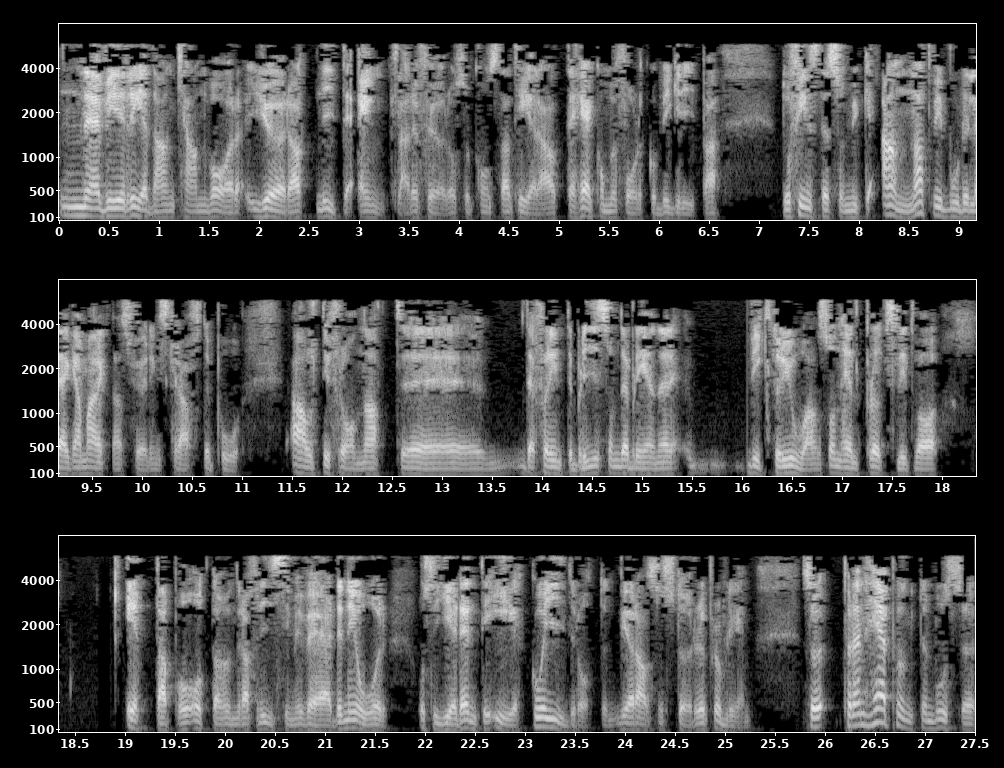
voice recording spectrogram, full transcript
när vi redan kan vara, göra lite enklare för oss och konstatera att det här kommer folk att begripa. Då finns det så mycket annat vi borde lägga marknadsföringskrafter på. Allt ifrån att eh, det får inte bli som det blev när Viktor Johansson helt plötsligt var etta på 800 frisim i världen i år och så ger det inte eko i idrotten. Vi har alltså större problem. Så på den här punkten Bosse,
